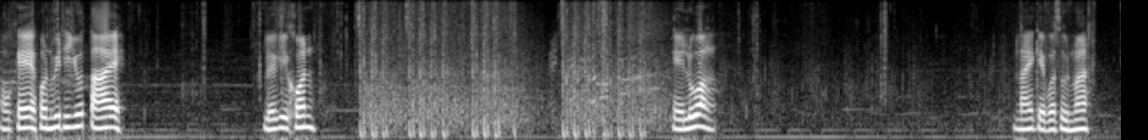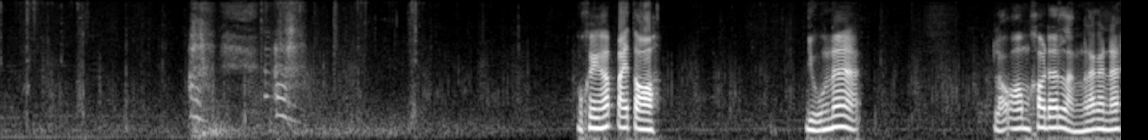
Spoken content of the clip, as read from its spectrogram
โอเคพลวิทยุตาย เหลือกี่คนเฮล่วง ไล่เก็บกระสุนมาโอเคครับไปต่อ อยู่ข้างหน้า เราอ้อมเข้าด้านหลังแล้วกันนะ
